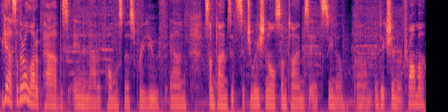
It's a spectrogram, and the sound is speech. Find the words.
Yeah, so there are a lot of paths in and out of homelessness for youth, and sometimes it's situational, sometimes it's, you know, um, addiction or trauma,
